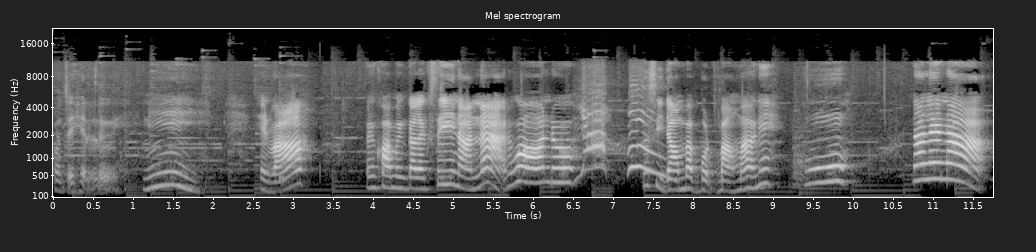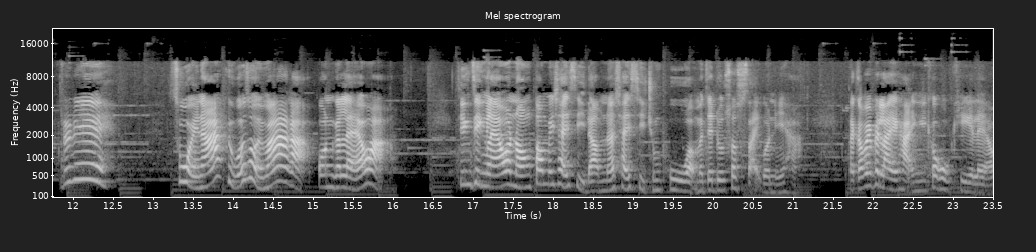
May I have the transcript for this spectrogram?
คนจะเห็นเลย นี่ เห็นปะเป็นความเป็น Galaxy นั้นน่ะทุกคนดูสีดำแบบบดบังมากนี่โอ้น่าเล่นอะ ดูดิ สวยนะ ถือว่าสวยมากอะ ปนกันแล้วอะ จริงๆแล้วน้องต้องไม่ใช้สีดำนะ ใช้สีชมพูอะ มันจะดูสดใสกว่านี้ค่ะ แต่ก็ไม่เป็นไรค่ะ อย่างนี้ก็โอเคแล้ว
